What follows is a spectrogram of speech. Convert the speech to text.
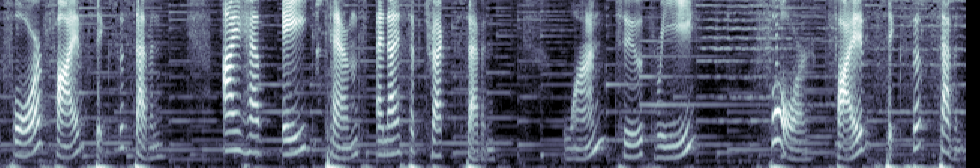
4, 5, 6, 7. I have 8 tens and I subtract 7. 1, 2, 3, four, five, six, seven.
